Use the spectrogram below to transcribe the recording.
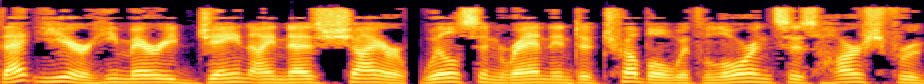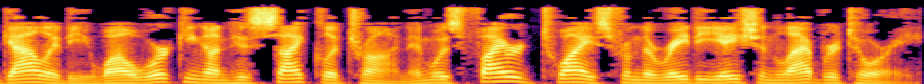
That year he married Jane Inez Shire. Wilson ran into trouble with Lawrence's harsh frugality while working on his cyclotron and was fired twice from the radiation laboratory.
